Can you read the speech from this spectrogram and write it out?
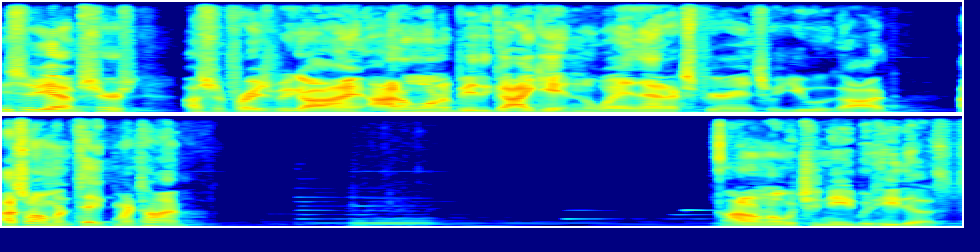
He said, Yeah, I'm serious. I said, Praise be God. I, I don't want to be the guy getting in the way in that experience with you God. That's why I'm going to take my time. I don't know what you need, but he does.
